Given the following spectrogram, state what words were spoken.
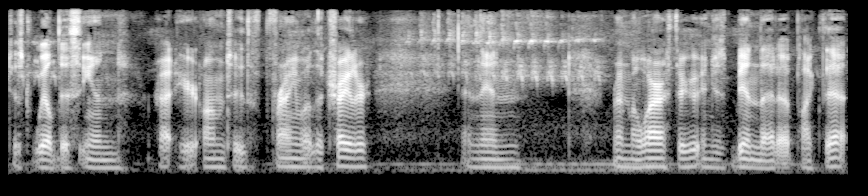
Just weld this in right here onto the frame of the trailer and then run my wire through and just bend that up like that.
